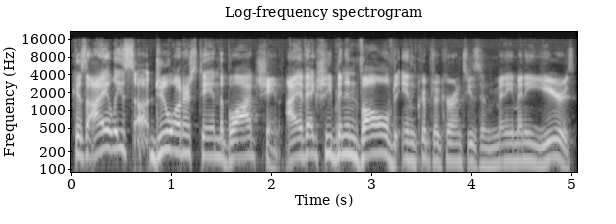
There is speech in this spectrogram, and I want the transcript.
because I at least uh, do understand the blockchain. I have actually been involved in cryptocurrencies in many, many years.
